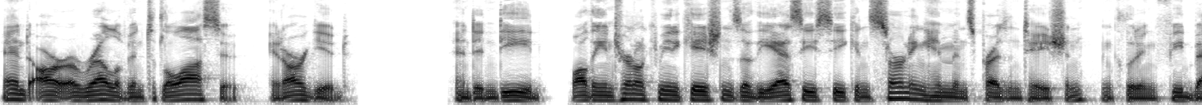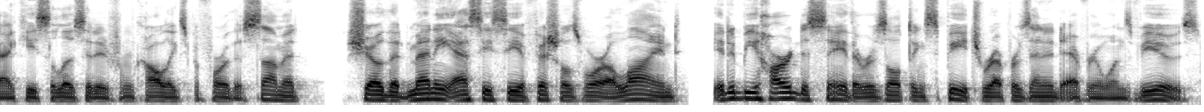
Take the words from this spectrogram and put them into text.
and are irrelevant to the lawsuit, it argued. And indeed, while the internal communications of the SEC concerning Hinman's presentation, including feedback he solicited from colleagues before the summit, show that many SEC officials were aligned, it'd be hard to say the resulting speech represented everyone's views.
